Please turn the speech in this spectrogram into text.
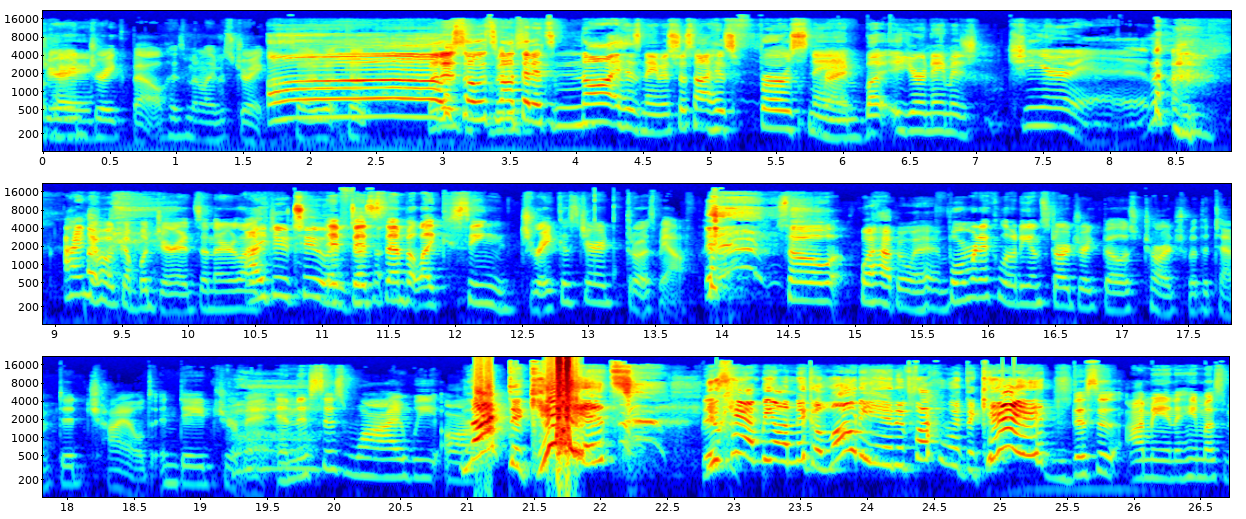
Jared Okay. Drake Bell. His middle name is Drake. Oh, but it's- so it's not it's- that it's not his name. It's just not his first name, Right. but your name is Jared. I know a couple Jareds, and they're like I do too. It fits them, but like seeing Drake as Jared throws me off. So what happened with him? Former Nickelodeon star Drake Bell is charged with attempted child endangerment, and this is why we are Not the kids. you can't be on Nickelodeon and fucking with the kids. This is, I mean, he must have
